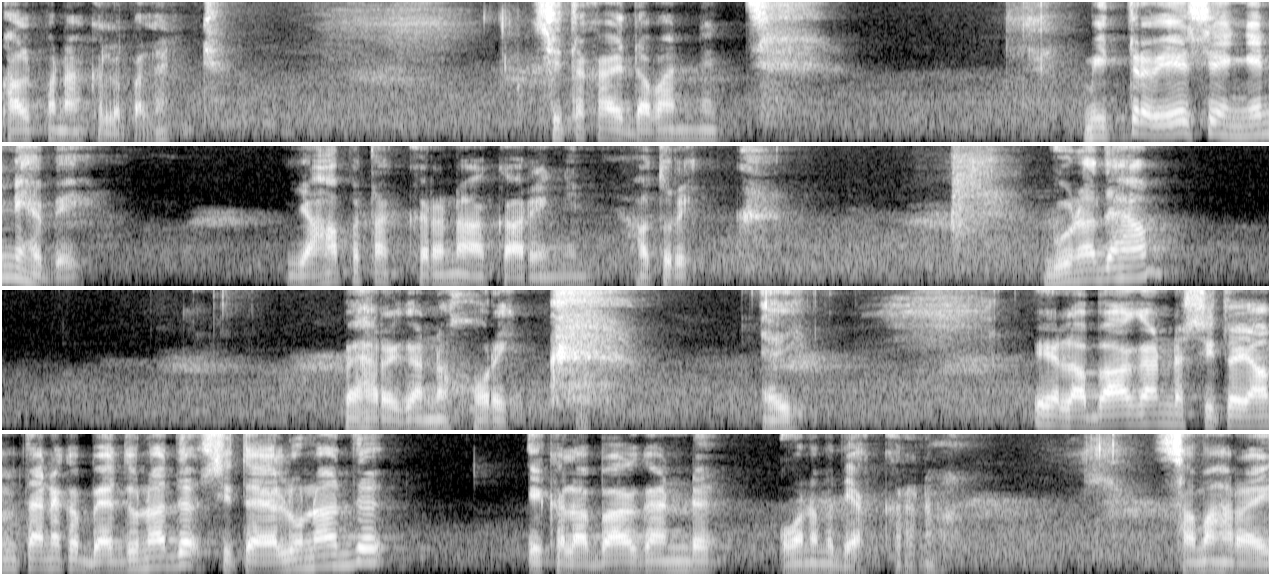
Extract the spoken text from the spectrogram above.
කල්පනා කරලා බලන්න. සිත කය දවන්නේ මිත්‍ර වේශයෙන් එන්නේ හැබැයි. යහපතක් කරන ආකාරයෙන් එන්නේ. හතුරෙක්. ගුණදහම් පැහැර ගන්න හොරෙක් එයි ඒ ලබා ගන්න සිත යම් තැනක බැඳුනද සිත ඇලුනද ඒක ලබා ගන්න ඕනම දෙයක් කරනවා. සමහර අය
